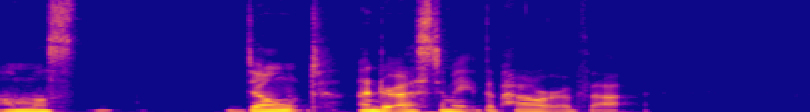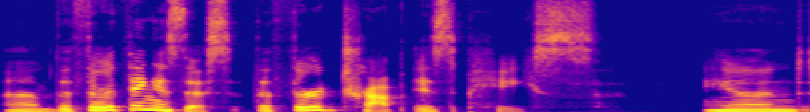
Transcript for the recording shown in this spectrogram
almost don't underestimate the power of that. Um, the third thing is this the third trap is pace. And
